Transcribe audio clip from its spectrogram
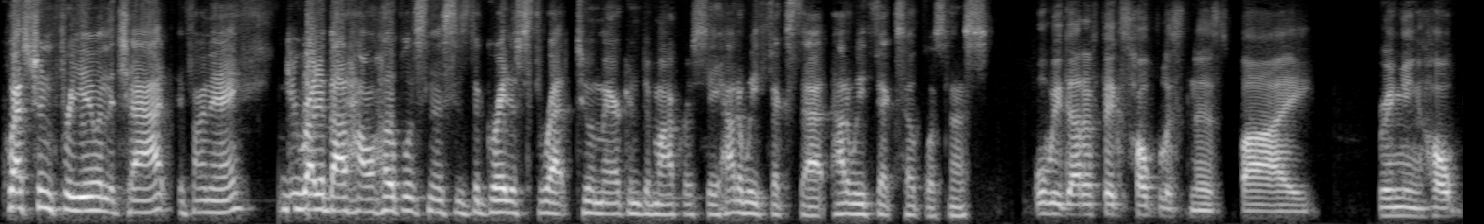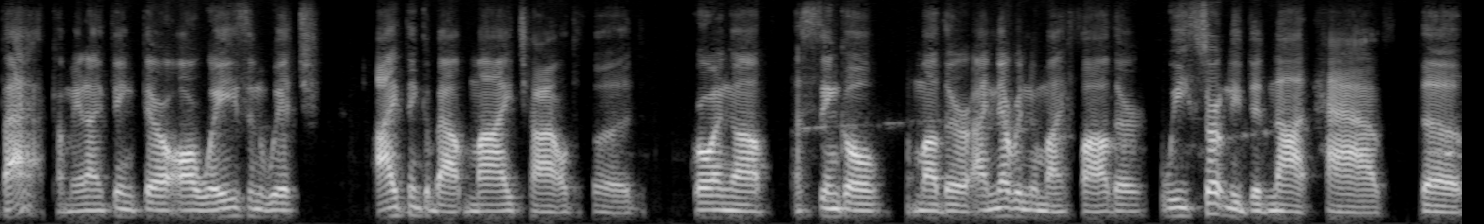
question for you in the chat, if I may. You write about how hopelessness is the greatest threat to American democracy. How do we fix that? How do we fix hopelessness? well, we got to fix hopelessness by bringing hope back. I mean, I think there are ways in which I think about my childhood growing up a single mother. I never knew my father. We certainly did not have the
